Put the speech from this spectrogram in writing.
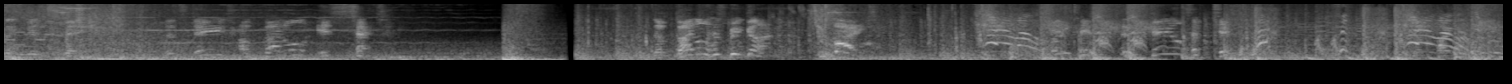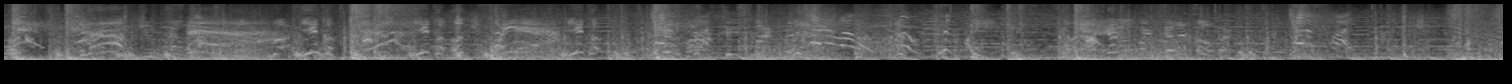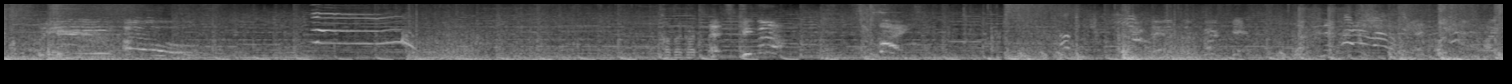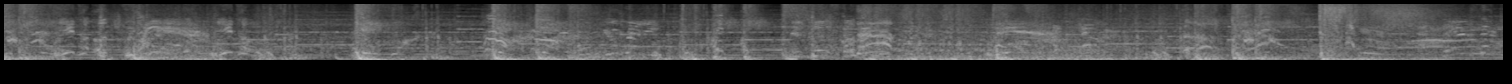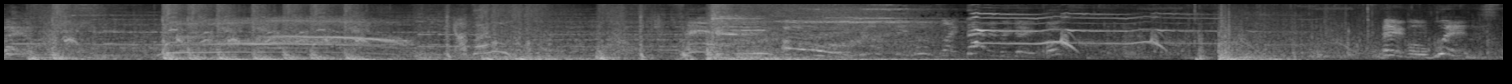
day. The stage of battle is set. The battle has begun. Fight! Is. The scales have tipped. Too Let's keep it up! Fight! There's Abel wins!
